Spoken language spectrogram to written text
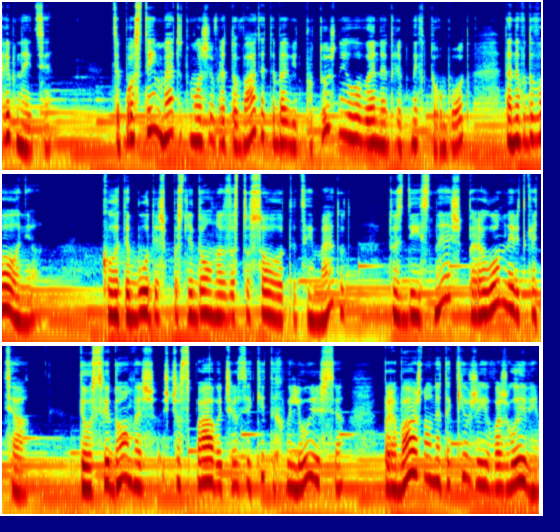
дрібниці. Це простий метод може врятувати тебе від потужної ловини дрібних турбот та невдоволення. Коли ти будеш послідовно застосовувати цей метод, то здійсниш переломне відкриття. Ти усвідомиш, що справи, через які ти хвилюєшся, переважно не такі вже й важливі.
